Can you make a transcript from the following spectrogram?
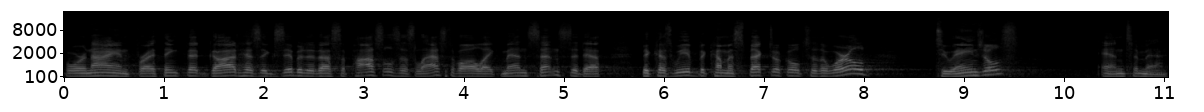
4 9, For I think that God has exhibited us apostles as last of all, like men sentenced to death, because we have become a spectacle to the world, to angels, and to men.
